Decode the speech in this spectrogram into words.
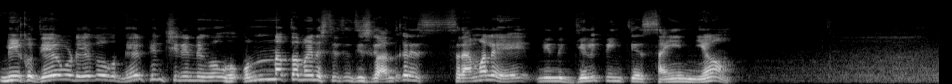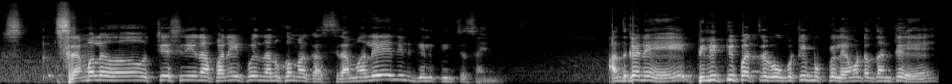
నీకు దేవుడు ఏదో నేర్పించి నిన్ను ఉన్నతమైన స్థితికి తీసుకు అందుకని శ్రమలే నిన్ను గెలిపించే సైన్యం. శ్రమలు వచ్చేసి నీ నా పని అయిపోయింది అనుకోమాక శ్రమలే నిన్ను గెలిపించే సైన్యం. అందుకని పిలిపి పత్రిక ఒకటి ముప్పైలో ఏముంటుందంటే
